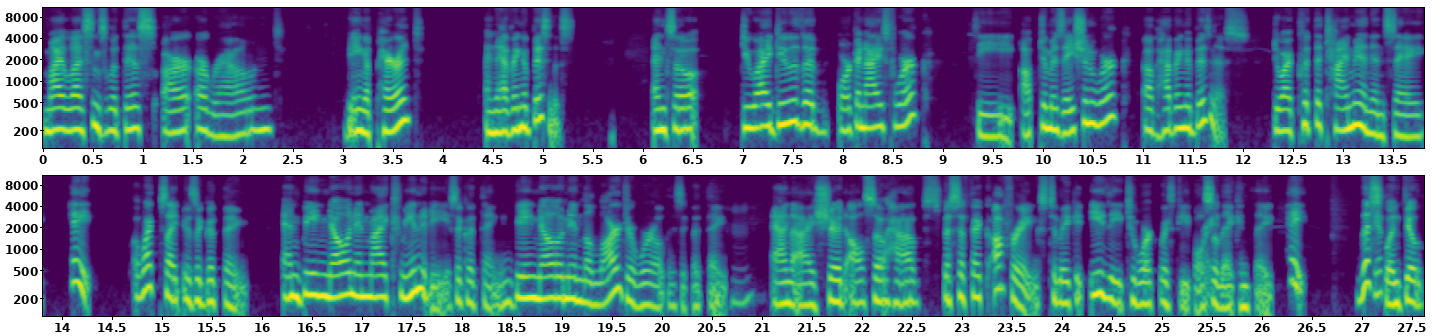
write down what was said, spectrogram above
my lessons with this are around being a parent and having a business. And so, do I do the organized work, the optimization work of having a business? Do I put the time in and say, hey, a website is a good thing? And being known in my community is a good thing. Being known in the larger world is a good thing. Mm-hmm. And I should also have specific offerings to make it easy to work with people so they can say, hey, this Yep. one feels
